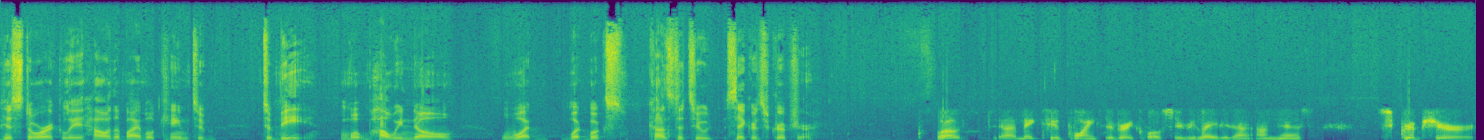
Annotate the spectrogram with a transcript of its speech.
historically how the Bible came to to be, how we know what what books constitute sacred scripture. Well, uh, make two points. They're very closely related on, on this. Scripture,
